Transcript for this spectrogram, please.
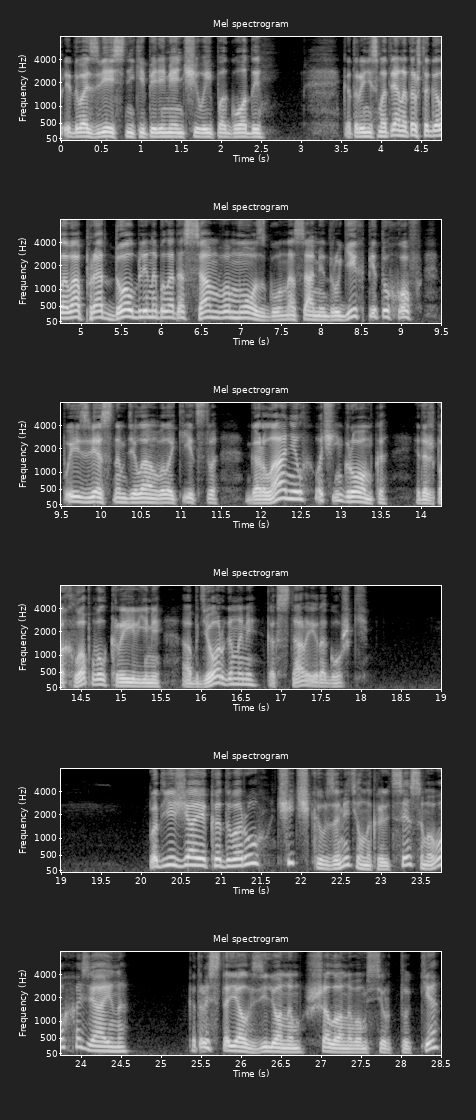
предвозвестнике переменчивой погоды, который, несмотря на то, что голова продолблена была до самого мозгу носами других петухов по известным делам волокитства, горланил очень громко и даже похлопывал крыльями, обдерганными, как старые рогожки. Подъезжая ко двору, Чичиков заметил на крыльце самого хозяина — который стоял в зеленом шалоновом сюртуке,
